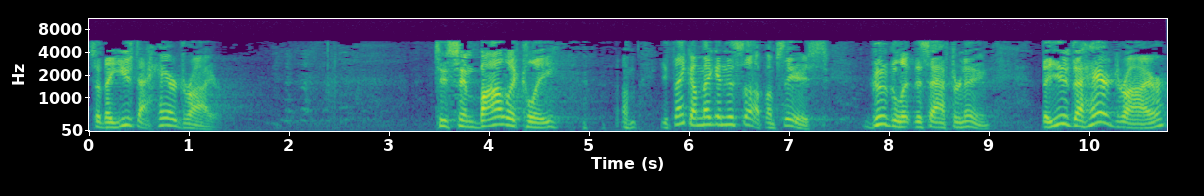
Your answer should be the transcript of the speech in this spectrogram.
So they used a hair dryer to symbolically, um, you think I'm making this up? I'm serious. Google it this afternoon. They used a hair dryer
